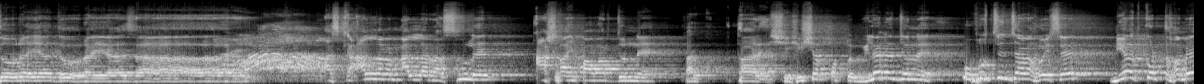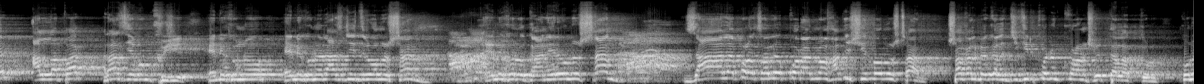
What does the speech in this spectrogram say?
দৌড়াইয়া দৌড়াইয়া যাই। আজকে আল্লাহ এবং আল্লাহ রাসুলের আশায় পাওয়ার জন্যে তার তার সে হিসাবপত্র মিলানোর জন্য উপস্থিত যারা হয়েছে নিয়ত করতে হবে আল্লাহ পাক রাজি এবং খুশি। এনে কোনো এনে কোনো রাজনীতির অনুষ্ঠান? এনে কোনো গানের অনুষ্ঠান? যা আলাপ চলে কোরআন এবং হাদিস শিল্প অনুষ্ঠান। সকাল বিকাল জিকির করুন কোরআন শরীফ তেলাত করুন। কোনো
